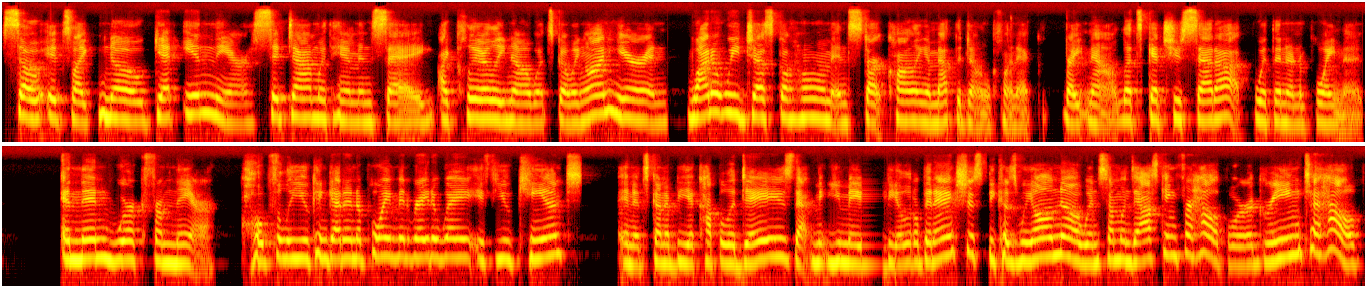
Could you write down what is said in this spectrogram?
So it's like, no, get in there, sit down with him and say, I clearly know what's going on here. And why don't we just go home and start calling a methadone clinic right now? Let's get you set up within an appointment and then work from there hopefully you can get an appointment right away. If you can't, and it's going to be a couple of days that you may be a little bit anxious because we all know when someone's asking for help or agreeing to help,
